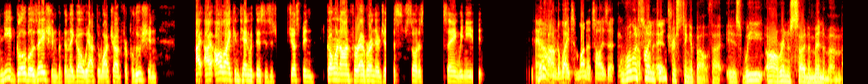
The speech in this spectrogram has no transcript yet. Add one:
need globalization, but then they go, we have to watch out for pollution. I, I all I contend with this is it's just been going on forever, and they're just sort of saying we need it They now. found a way to monetize it. What I That's what find it is. interesting about that is we are in a solar minimum,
